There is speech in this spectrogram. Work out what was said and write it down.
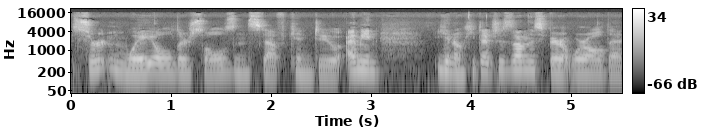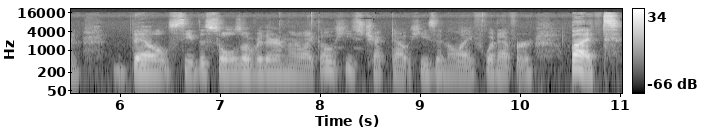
certain way older souls and stuff can do. I mean, you know, he touches on the spirit world and they'll see the souls over there and they're like, "Oh, he's checked out. He's in a life, whatever." But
